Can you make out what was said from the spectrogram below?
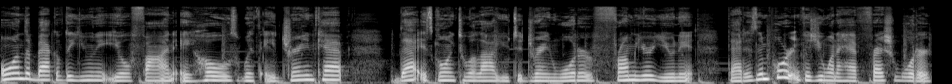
On the back of the unit, you'll find a hose with a drain cap. That is going to allow you to drain water from your unit. That is important because you want to have fresh water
